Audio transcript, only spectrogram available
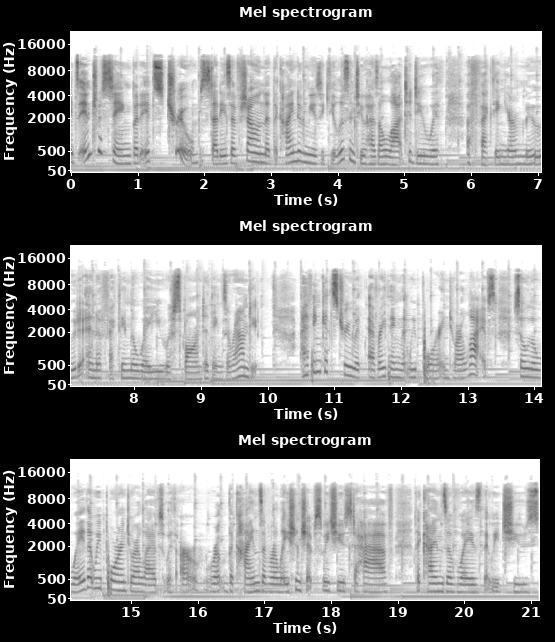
It's interesting, but it's true. Studies have shown that the kind of music you listen to has a lot to do with affecting your mood and affecting the way you respond to things around you. I think it's true with everything that we pour into our lives. So the way that we pour into our lives with our the kinds of relationships we choose to have, the kinds of ways that we choose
